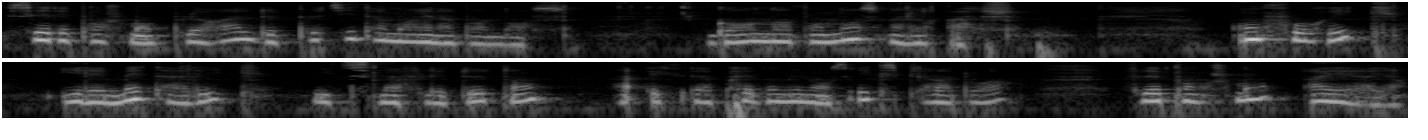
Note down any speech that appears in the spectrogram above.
C'est l'épanchement pleural de petite à moyenne abondance. Grande abondance, malgache. Amphorique, il est métallique. Il se les deux temps à, prédominance expiratoire. L'épanchement aérien.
